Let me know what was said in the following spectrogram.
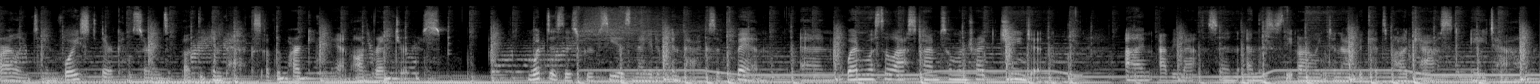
Arlington voiced their concerns about the impacts of the parking ban on renters. What does this group see as negative impacts of the ban? And when was the last time someone tried to change it? I'm Abby Matheson, and this is the Arlington Advocates Podcast, A Town.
